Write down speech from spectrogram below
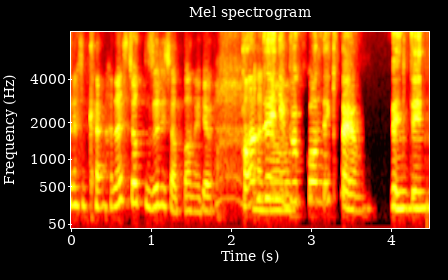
なんか話ちょっとずれちゃったんだけど、完全にぶっこんできたやん。全然違う。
